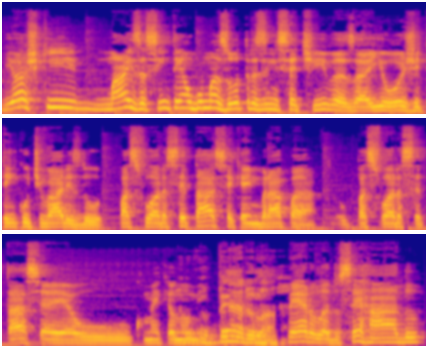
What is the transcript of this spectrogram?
E eu acho que mais assim tem algumas outras iniciativas aí hoje tem cultivares do Passiflora cetácea, que é a Embrapa, o Passiflora cetácea é o como é que é o nome? O Pérola. Pérola do Cerrado,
